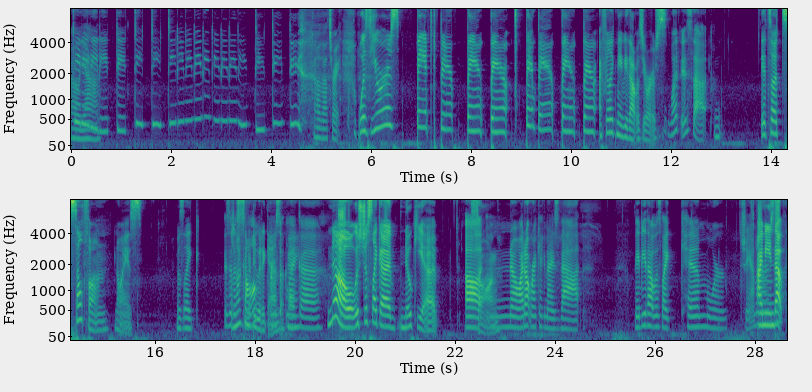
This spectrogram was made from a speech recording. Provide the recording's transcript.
Oh yeah. Oh, that's right. Was yours? I feel like maybe that was yours. What is that? It's a cell phone noise. It was like Is it I'm a not gonna song? do it Or again, okay? like a no, it was just like a Nokia. Uh, song? No, I don't recognize that. Maybe that was like Kim or Jana. I mean that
